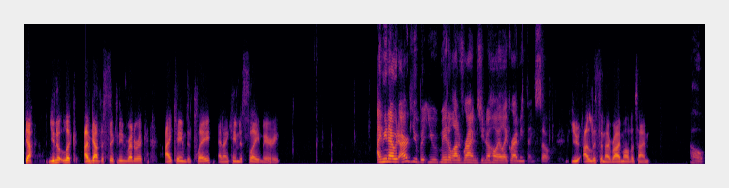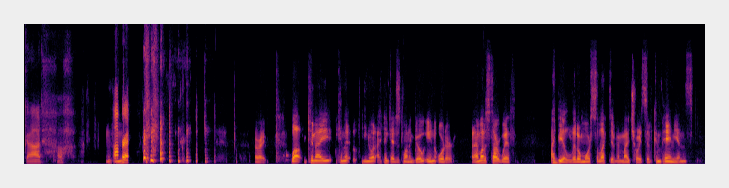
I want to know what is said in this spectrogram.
Yeah. You know, look, I've got the sickening rhetoric. I came to play and I came to slay, Mary. I mean, I would argue, but you made a lot of rhymes. You know how I like rhyming things. So, You, I listen. I rhyme all the time. oh God. Oh. Mhm. All right. All right. Well, can I? Can I? You know what? I think I just want to go in order, and I want to start with. I'd be a little more selective in my choice of companions.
